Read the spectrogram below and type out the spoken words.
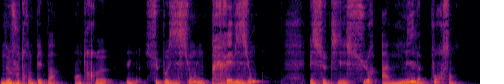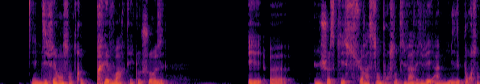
ne vous trompez pas entre une supposition, une prévision, et ce qui est sûr à 1000%. Il y a une différence entre prévoir quelque chose et euh, une chose qui est sûre à 100% qui va arriver à 1000%.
